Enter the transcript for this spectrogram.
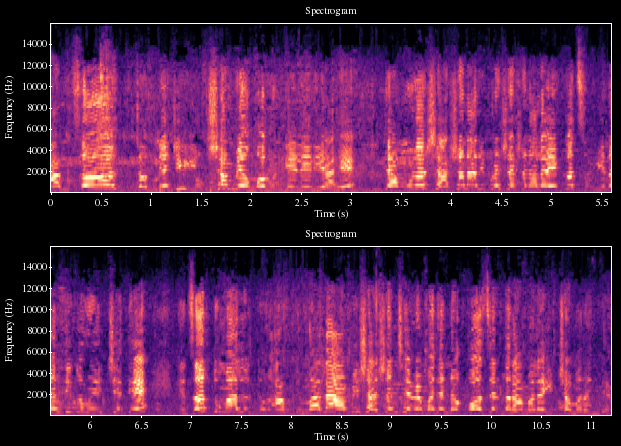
आमचं जगण्याची इच्छा म- मरून गेलेली आहे. त्यामुळं शासन आणि प्रशासनाला एकच विनंती करू इच्छिते की जर तुम्हाला तुम्हाला आम्ही शासन सेवेमध्ये नको असेल तर आम्हाला इच्छा मरण द्या.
